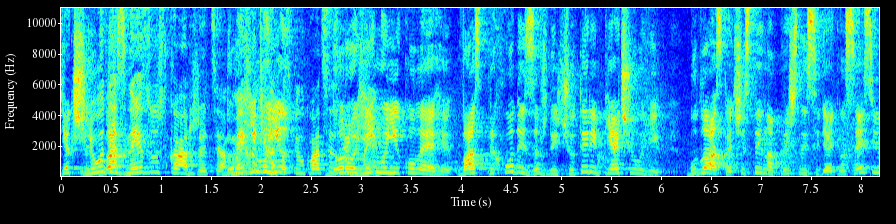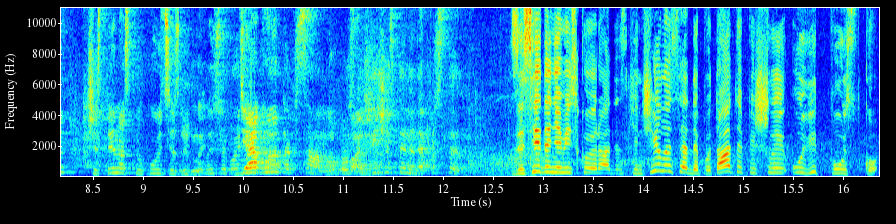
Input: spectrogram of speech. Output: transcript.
Якщо Люди вас- знизу скаржаться. Ми Дорогі хотіли мої, поспілкуватися з дорогі людьми. мої колеги, вас приходить завжди 4-5 чоловік. Будь ласка, частина прийшли, сидять на сесію, частина спілкуються з людьми. Сьогодні Дякую. так само, До просто дві частини не пустили. Засідання міської ради скінчилося, депутати пішли у відпустку.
